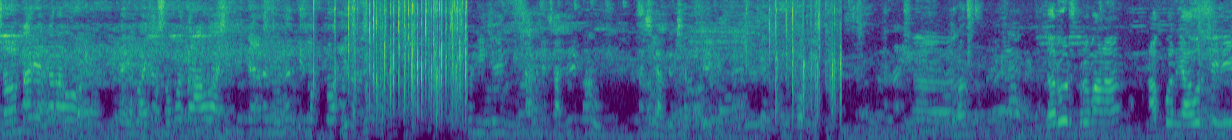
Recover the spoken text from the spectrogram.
सहकार्य करावं आणि माझ्यासोबत राहावं अशी मी त्यांना विनंती करतो. आपण ही जयंती चांगली साजरी करू अशी अपेक्षा दरवर्षीप्रमाणे आपण यावर्षीही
